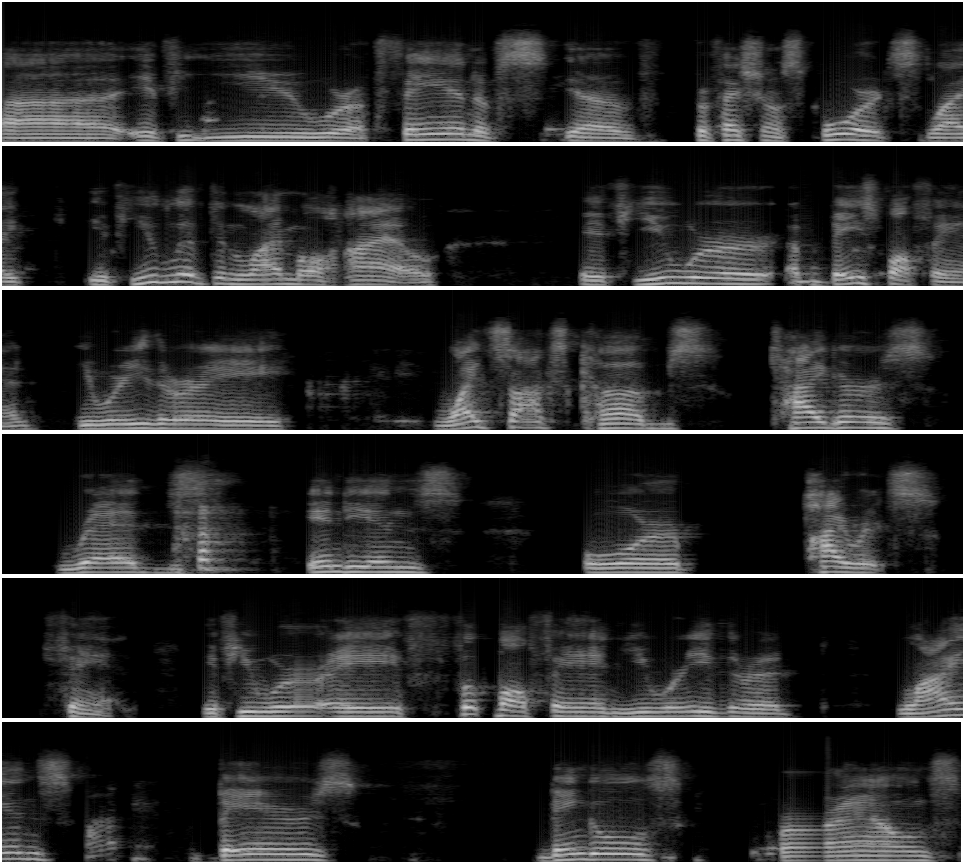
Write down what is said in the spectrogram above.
uh, if you were a fan of of professional sports, like if you lived in Lima, Ohio, if you were a baseball fan, you were either a White Sox, Cubs, Tigers, Reds, Indians, or Pirates fan. If you were a football fan, you were either a Lions, Bears, Bengals, Browns,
